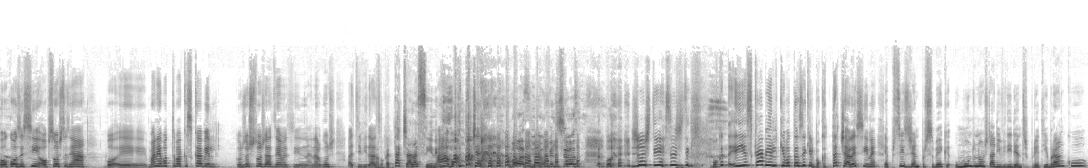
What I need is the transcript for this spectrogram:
ou coisa assim, ou pessoas que dizem, ah, vou, eh, mas nem vou com esse cabelo. Com as duas pessoas já dizem assim, em algumas atividades. boca tá tchala assim, né? Ah, que meu filho show. Justiça, justiça. Boca, e esse cabelo que eu vou dizer aquele, boca tachar assim, né? É preciso a gente perceber que o mundo não está dividido entre preto e branco.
